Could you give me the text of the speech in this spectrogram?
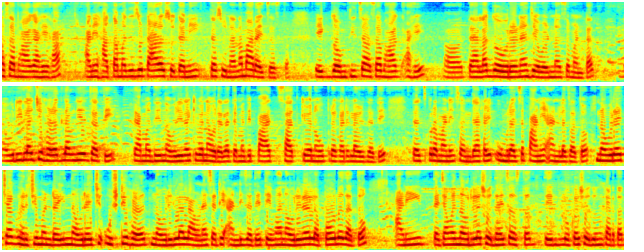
असा भाग आहे हा. आणि हातामध्ये जो टाळ असतो त्यांनी त्या सुनांना मारायचं असतं. एक गमतीचा असा भाग आहे. त्याला गवरण्या जेवणं असं म्हणतात. नवरीला जी हळद लावली जाते त्यामध्ये नवरीला किंवा नवऱ्याला त्यामध्ये पाच सात किंवा नऊ प्रकारे लावली जाते. त्याचप्रमाणे संध्याकाळी उमराचं पाणी आणलं जातं. नवऱ्याच्या घरची मंडळी नवऱ्याची उष्टी हळद नवरीला लावण्यासाठी आणली जाते. तेव्हा नवरीला लपवलं जातं आणि त्याच्यामध्ये नवरीला शोधायचं असतं. ते लोक शोधून काढतात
